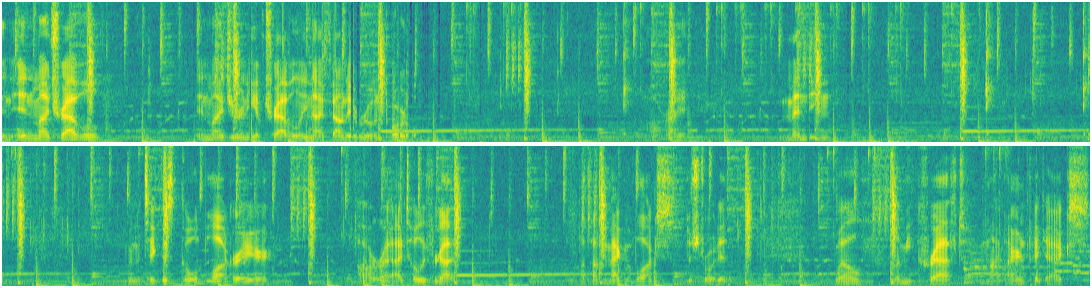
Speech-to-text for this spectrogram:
And in my travel, in my journey of traveling, I found a ruined portal. Alright. Mending. Gonna take this gold block right here. Alright, I totally forgot. I thought magma blocks destroyed it. Well, let me craft my iron pickaxe.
